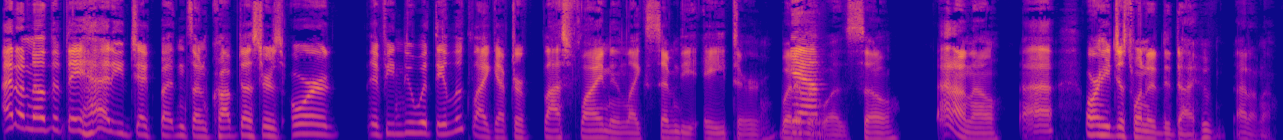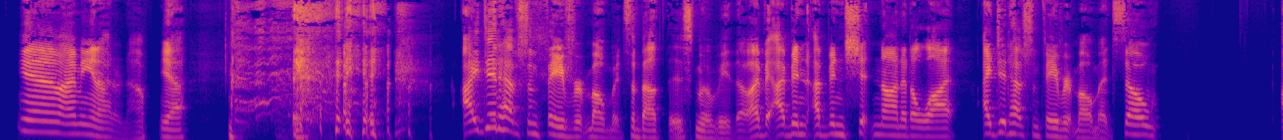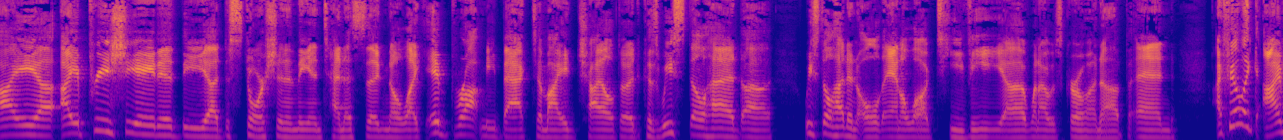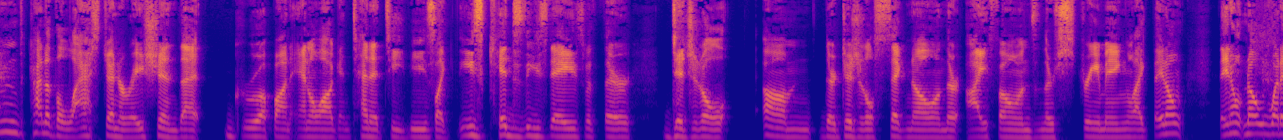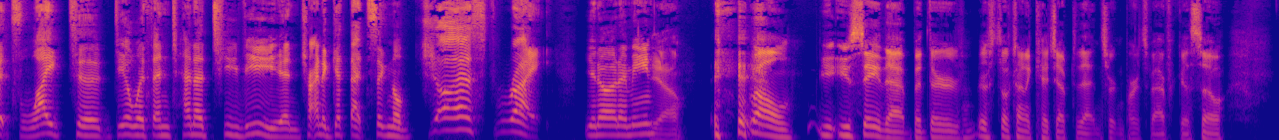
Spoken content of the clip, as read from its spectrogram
I don't know that they had eject buttons on crop dusters or if he knew what they looked like after last flying in like 78 or whatever Yeah. it was. So I don't know. Uh, or he just wanted to die. Who I don't know. Yeah, I mean, I don't know. Yeah. I did have some favorite moments about this movie though. I've I've been I've been shitting on it a lot. I did have some favorite moments. So I uh, I appreciated the uh, distortion in the antenna signal. Like it brought me back to my childhood because we still had uh, we still had an old analog TV uh, when I was growing up, and I feel like I'm kind of the last generation that grew up on analog antenna TVs. Like these kids these days with their digital um their digital signal and their iPhones and their streaming, like they don't they don't know what it's like to deal with antenna TV and trying to get that signal just right. You know what I mean? Yeah. well, you, you say that, but they're they're still trying to catch up to that in certain parts of Africa. So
